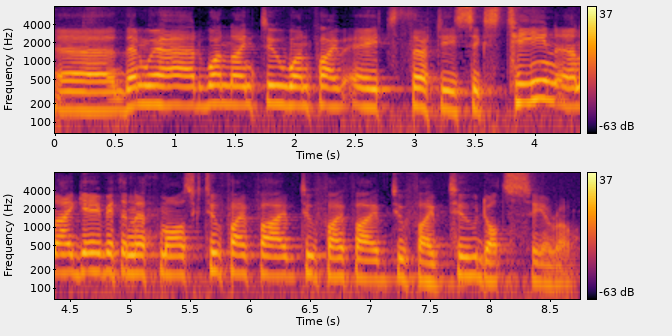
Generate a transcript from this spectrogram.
Uh, then we had 192.158.30.16, and I gave it a net mask 255.255.252.0.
